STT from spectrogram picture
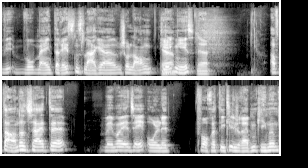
wie wo meine Interessenslage auch schon lang gegen ja. ist. Auf der anderen Seite, wenn wir jetzt eh alle Fachartikel schreiben können,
